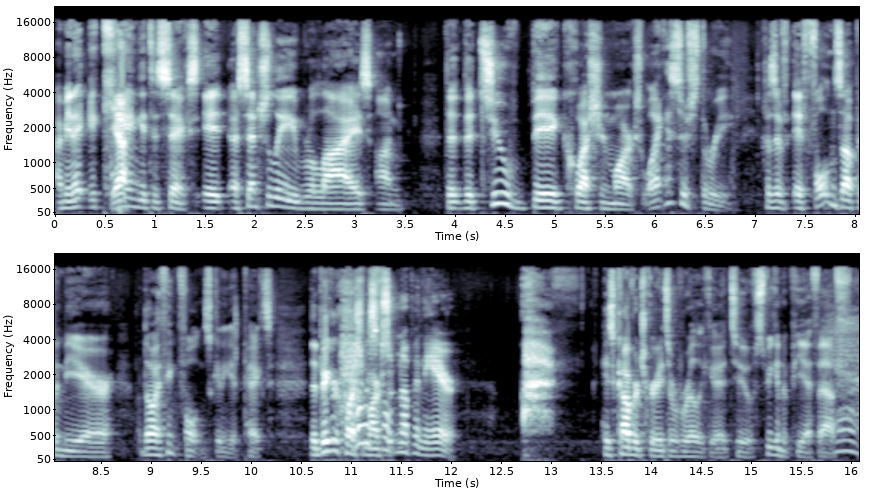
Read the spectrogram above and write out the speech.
I mean, it, it can Yeah. get to six. It essentially relies on the the two big question marks. Well, I guess there's three because if, if Fulton's up in the air, though I think Fulton's going to get picked. The bigger How question is marks. Fulton up in the air? His coverage grades are really good too. Speaking of PFF,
